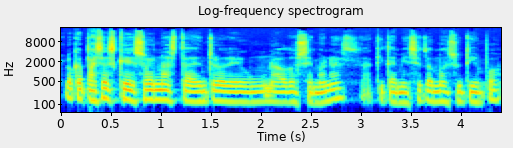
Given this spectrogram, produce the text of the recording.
Lo que pasa es que son hasta dentro de una o dos semanas, aquí también se toma su tiempo.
